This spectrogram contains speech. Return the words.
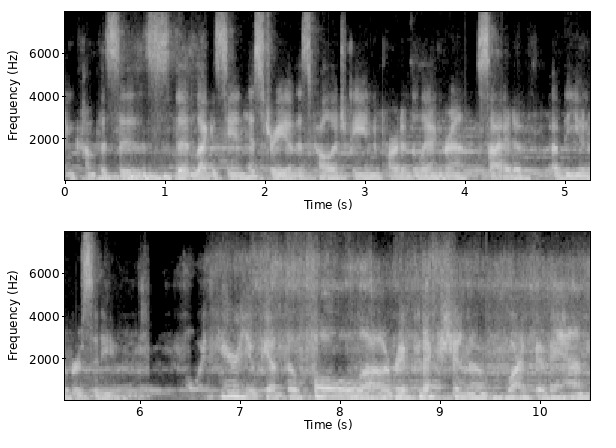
encompasses the legacy and history of this college being part of the land grant side of, of the university. Here you get the full uh, reflection of life of Anne.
